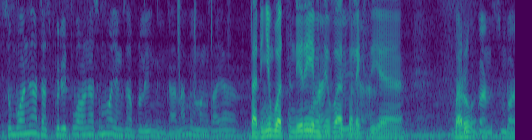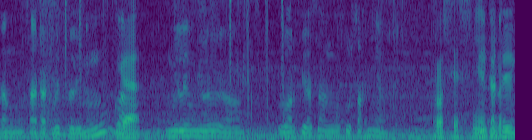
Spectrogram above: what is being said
semuanya ada spiritualnya semua yang saya beli ini karena memang saya Tadinya buat sendiri, maksudnya buat Koleksi, koleksi ya. Baru bukan sembarang saya ada duit beli ini enggak enggak milih-milih ya luar biasa susahnya prosesnya ini gading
